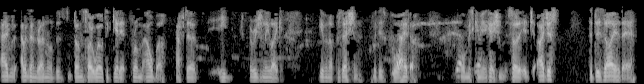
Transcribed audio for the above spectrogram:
Alexander Arnold has done so well to get it from Alba after he'd originally like given up possession with his poor Yeah. header Yeah, or yeah. miscommunication. So it, I just the desire there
